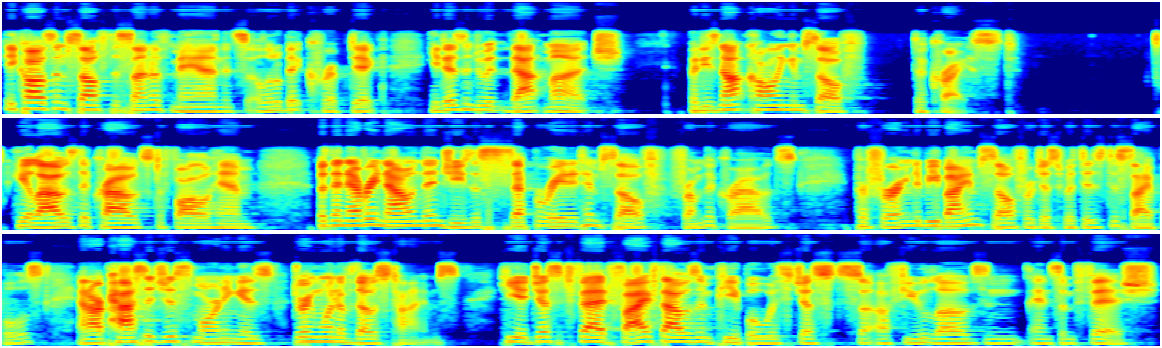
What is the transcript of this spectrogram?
He calls himself the Son of Man. It's a little bit cryptic. He doesn't do it that much, but he's not calling himself the Christ. He allows the crowds to follow him, but then every now and then Jesus separated himself from the crowds, preferring to be by himself or just with his disciples. And our passage this morning is during one of those times. He had just fed 5,000 people with just a few loaves and, and some fish.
